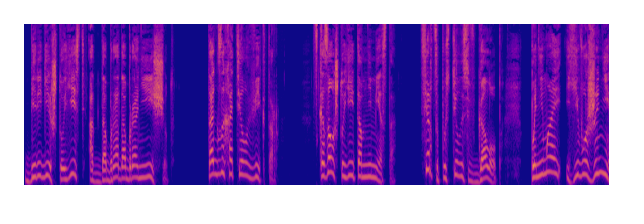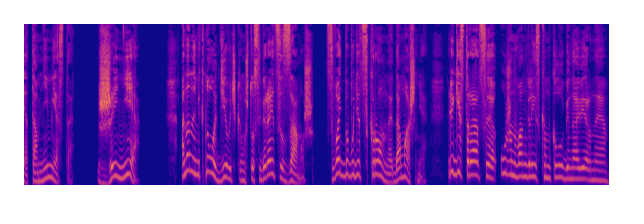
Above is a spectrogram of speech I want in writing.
Береги, что есть, от добра добра не ищут. Так захотел Виктор. Сказал, что ей там не место. Сердце пустилось в галоп. Понимай, его жене там не место. Жене! Она намекнула девочкам, что собирается замуж. Свадьба будет скромная, домашняя. Регистрация, ужин в английском клубе, наверное.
